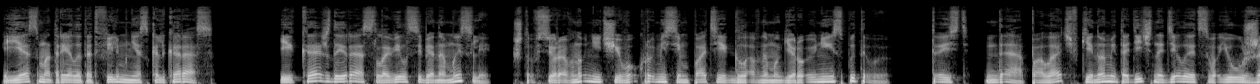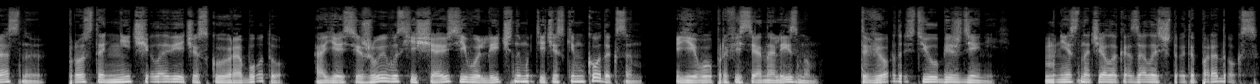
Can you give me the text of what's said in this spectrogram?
Я смотрел этот фильм несколько раз, и каждый раз ловил себя на мысли, что все равно ничего, кроме симпатии к главному герою, не испытываю. То есть, да, палач в кино методично делает свою ужасную, просто нечеловеческую работу, а я сижу и восхищаюсь его личным этическим кодексом, его профессионализмом, твердостью убеждений. Мне сначала казалось, что это парадокс,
